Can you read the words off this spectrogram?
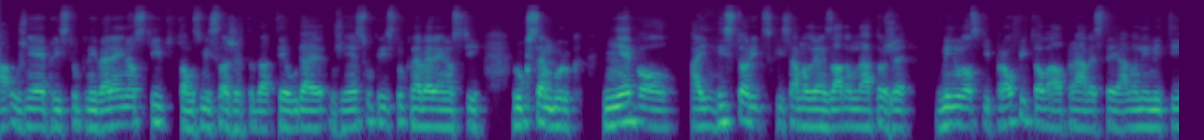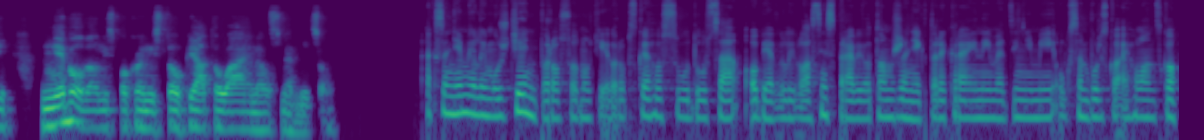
a už nie je prístupný verejnosti, v tom zmysle, že teda tie údaje už nie sú prístupné verejnosti. Luxemburg nebol aj historicky, samozrejme vzhľadom na to, že v minulosti profitoval práve z tej anonymity, nebol veľmi spokojný s tou 5. AML smernicou. Ak sa nemýlim, už deň po rozhodnutí Európskeho súdu sa objavili vlastne správy o tom, že niektoré krajiny, medzi nimi Luxembursko a Holandsko,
